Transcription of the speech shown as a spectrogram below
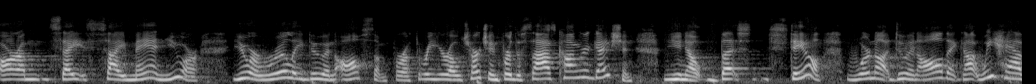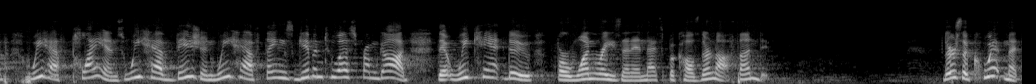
are um, say say, man, you are you are really doing awesome for a three year old church and for the size congregation. You know, but still we're not doing all that God we have we have plans, we have vision, we have things given to us from God that we can't do for one reason and that's because they're not funded. There's equipment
